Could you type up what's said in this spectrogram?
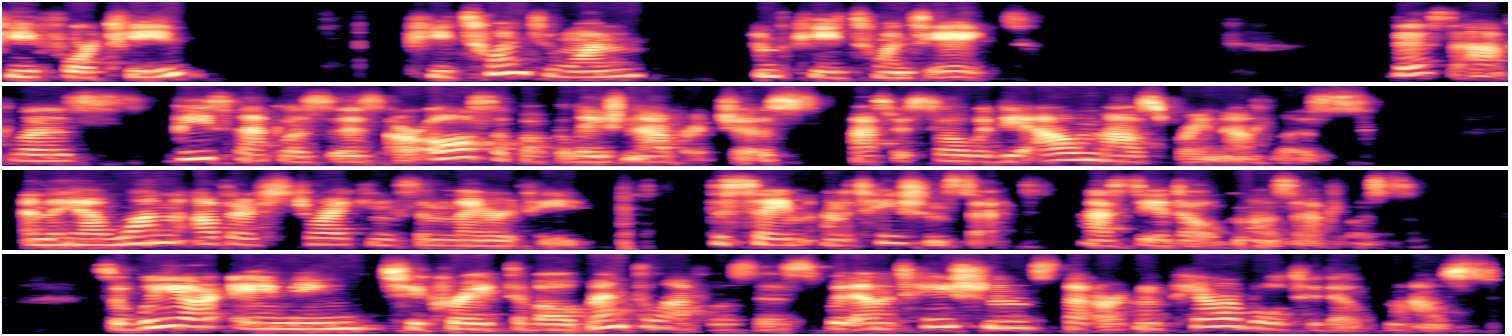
P14, P21, and P28. This atlas, these atlases are also population averages, as we saw with the Allen mouse brain atlas. And they have one other striking similarity, the same annotation set as the adult mouse atlas. So we are aiming to create developmental atlases with annotations that are comparable to the adult mouse,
